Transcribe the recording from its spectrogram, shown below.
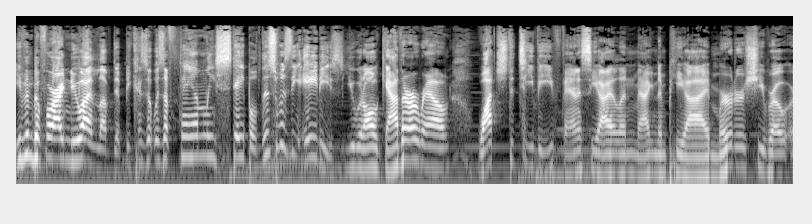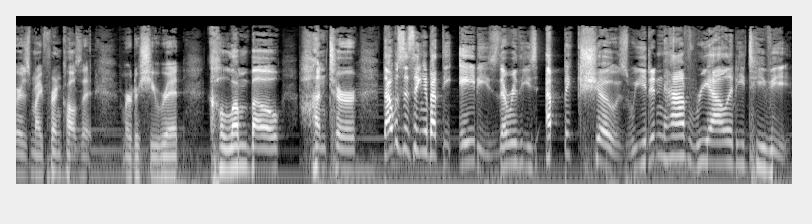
even before I knew I loved it because it was a family staple. This was the 80s. You would all gather around, watch the TV, Fantasy Island, Magnum PI, Murder She Wrote, or as my friend calls it, Murder She Writ, Columbo, Hunter. That was the thing about the 80s. There were these epic shows where you didn't have reality TV.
